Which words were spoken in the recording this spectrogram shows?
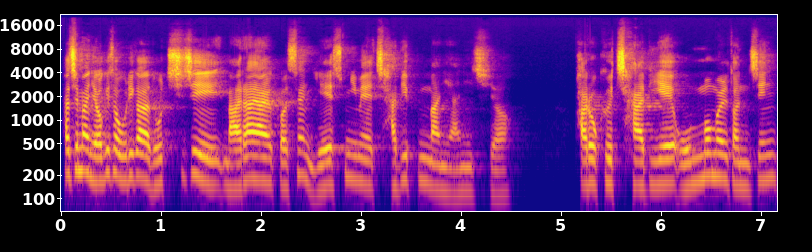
하지만 여기서 우리가 놓치지 말아야 할 것은 예수님의 자비뿐만이 아니지요. 바로 그 자비에 온몸을 던진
